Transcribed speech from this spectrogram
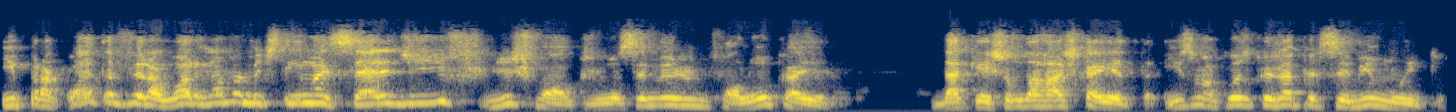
E para quarta-feira agora, novamente, tem uma série de desfalques. Você mesmo falou, Caio, da questão da Rascaeta. Isso é uma coisa que eu já percebi muito.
